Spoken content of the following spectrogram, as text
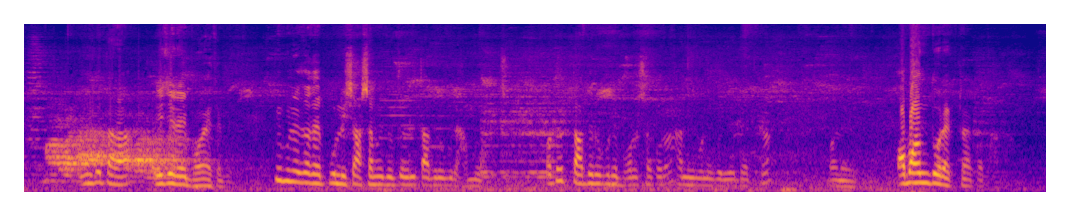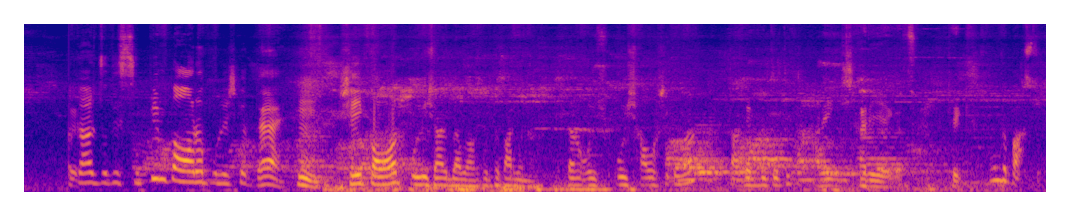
কিন্তু তারা নিজেরাই ভয়ে থাকে। বিভিন্ন জায়গায় পুলিশ আসামি দুটো তাদের উপরে হামলা হচ্ছে। অর্থাৎ তাদের উপরে ভরসা করা আমি মনে করি এটা একটা মানে অবান্তর একটা কথা। সরকার যদি সুপ্রিম পাওয়ারও পুলিশকে দেয় সেই পাওয়ার পুলিশ আর ব্যবহার করতে পারবে না। কারণ ওই ওই সাহসিকতা তাদের ভিতর থেকে হারিয়ে গেছে হারিয়ে গেছে। ঠিক। কিন্তু বাস্তব।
